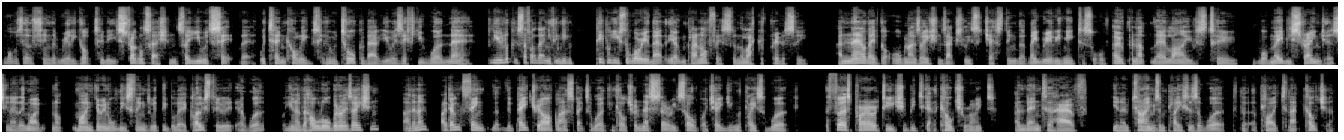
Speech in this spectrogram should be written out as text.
what was the other thing that really got to me? Struggle sessions. So you would sit there with 10 colleagues who would talk about you as if you weren't there. You look at stuff like that and you're thinking, people used to worry about the open plan office and the lack of privacy. And now they've got organizations actually suggesting that they really need to sort of open up their lives to what well, maybe strangers. You know, they might not mind doing all these things with people they're close to at work. You know, the whole organization. I don't know. I don't think that the patriarchal aspects of working culture are necessarily solved by changing the place of work. The first priority should be to get the culture right and then to have, you know, times and places of work that apply to that culture.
